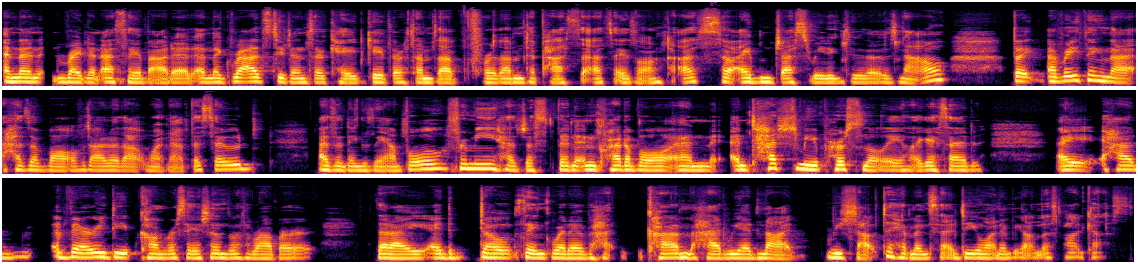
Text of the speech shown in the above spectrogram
and then write an essay about it. And the grad students okayed, gave their thumbs up for them to pass the essays along to us. So I'm just reading through those now. But everything that has evolved out of that one episode as an example for me has just been incredible and and touched me personally. Like I said, I had very deep conversations with Robert that I, I don't think would have come had we had not reached out to him and said, "Do you want to be on this podcast?"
